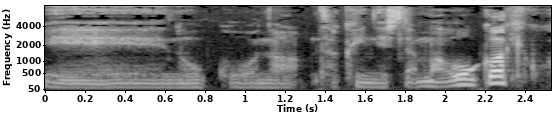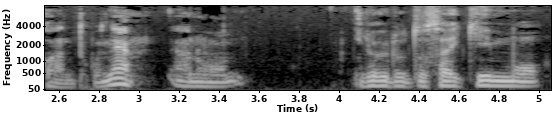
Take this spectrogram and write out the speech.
えー、濃厚な作品でした。まあ、大川明子監督ね、あの、いろいろと最近も、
